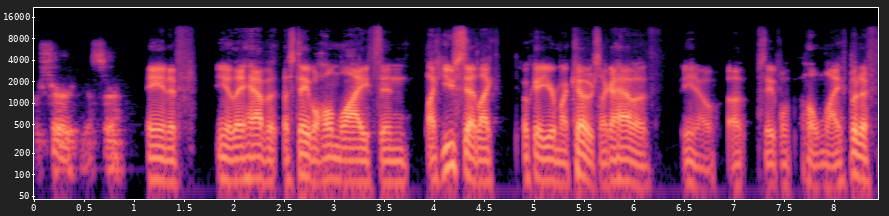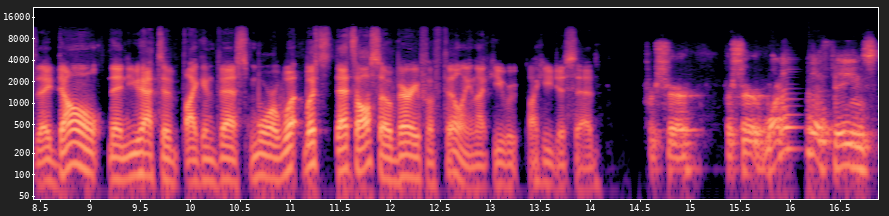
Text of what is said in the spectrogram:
For sure, yes, sir. And if you know they have a, a stable home life, then like you said, like okay, you're my coach. Like I have a you know a stable home life. But if they don't, then you have to like invest more. What what's that's also very fulfilling, like you like you just said. For sure, for sure. One of the things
